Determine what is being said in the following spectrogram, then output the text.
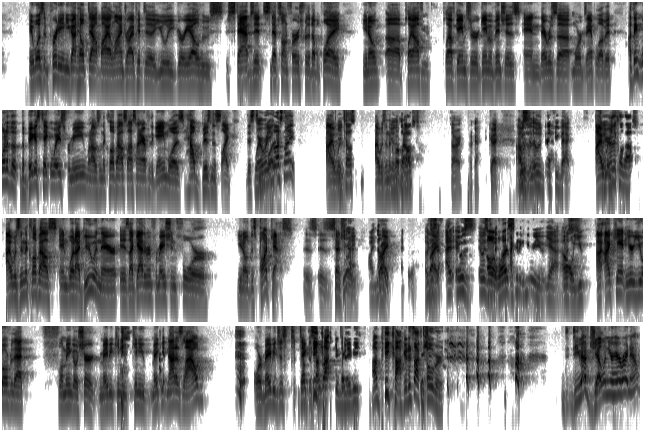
it wasn't pretty, and you got helped out by a line drive hit to Yuli Gurriel, who s- stabs it, steps on first for the double play. You know, uh, playoff Huge. playoff games are game of inches, and there was a more example of it. I think one of the the biggest takeaways for me when I was in the clubhouse last night after the game was how businesslike this. where were you was. last night I was tell us? I was in the You in the clubhouse. clubhouse? sorry okay Okay, I it was, was. in it was bad feedback I so you're in was the clubhouse I was in the clubhouse, and what I do in there is I gather information for, you know, this podcast is is essentially yeah, I know. right. I, know. I was Right. just, I, it was, it was. Oh, it was? I couldn't hear you. Yeah. Oh, was- you, I, I can't hear you over that flamingo shirt. Maybe can you can you make it not as loud, or maybe just t- take I'm the sunglasses? peacocking, baby. I'm peacocking. It's October. Do you have gel in your hair right now?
